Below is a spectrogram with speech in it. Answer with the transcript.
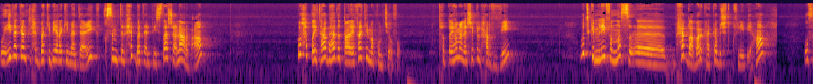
وإذا كانت الحبة كبيرة كيما نتاعي قسمت الحبة تاع ال pistache على أربعة. وحطيتها بهذه الطريقة كما راكم تشوفوا. تحطيهم على شكل حرف V وتكملي في النص آه، بحبة برك هكا باش تقفلي بها وفي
